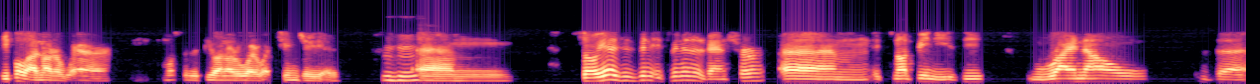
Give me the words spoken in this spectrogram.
people are not aware. Most of the people are not aware what ginja is. Mm-hmm. Um, so yes, it's been it's been an adventure. Um, it's not been easy. Right now, the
